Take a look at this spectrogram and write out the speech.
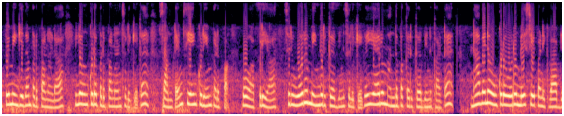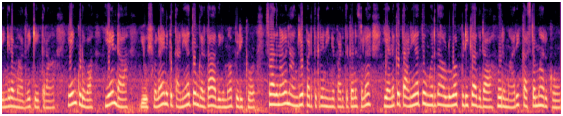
எப்பயும் இங்கே தான் படுப்பானாடா? இல்லை உன் கூட படுப்பானான்னு சொல்லி கேட்க சம்டைம்ஸ் என் கூடயும் படுப்பான். ஓ அப்படியா? சரி ஒரு ரூம் எங்கே இருக்குது அப்படின்னு சொல்லி கேட்க ஏன் ரூம் அந்த பக்கம் இருக்குது அப்படின்னு காட்ட நான் வேணா உன் கூட ஒரு ரூம்லேயே ஸ்டே பண்ணிக்குவா அப்படிங்கிற மாதிரி கேட்குறான் ஏன் கூடவா? ஏன்டா? யூஸ்வலாக எனக்கு தனியாக தூங்குறதா அதிகமாக பிடிக்கும். ஸோ அதனால் நான் அங்கேயே படுத்துக்கிறேன் நீங்கள் படுத்துக்கன்னு சொல்ல எனக்கு தனியாக தூங்குறது அவ்வளோவா பிடிக்காதுடா. ஒரு மாதிரி கஷ்டமாக இருக்கும்.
